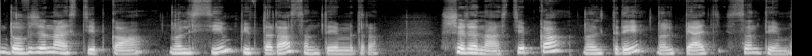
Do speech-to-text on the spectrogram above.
Довжина стіпка 0,7-1,5 см, ширина стіпка 0,3-0,5 см.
